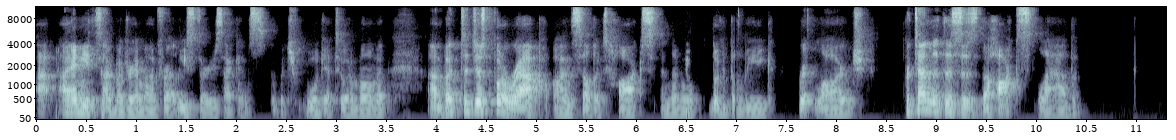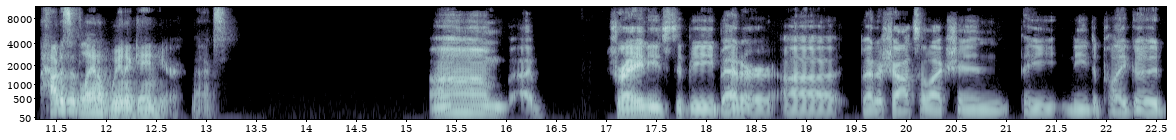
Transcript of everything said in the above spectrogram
I, I, need to talk about Draymond for at least 30 seconds, which we'll get to in a moment. Um, but to just put a wrap on Celtics Hawks, and then we'll look at the league writ large, pretend that this is the Hawks lab. How does Atlanta win a game here, Max? Um, Trae needs to be better. Uh, better shot selection. They need to play good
